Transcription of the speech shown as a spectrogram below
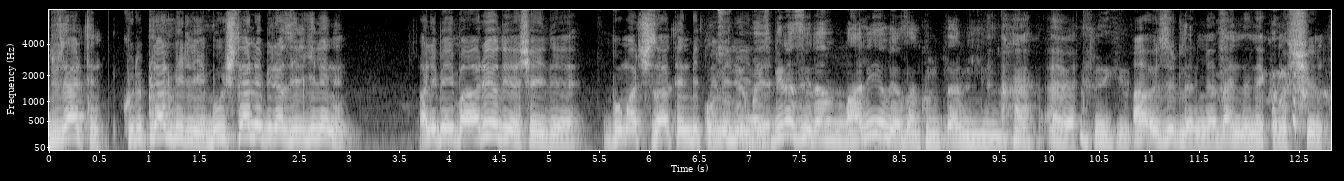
Düzeltin. Kulüpler Birliği bu işlerle biraz ilgilenin. Ali Bey bağırıyor diye şey diye. Bu maç zaten 31 bitmemeliydi. Mayıs 1 Haziran mali yıl yazan kulüpler birliği. Evet. Peki. Aa özür dilerim ya ben de ne konuşuyorum.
